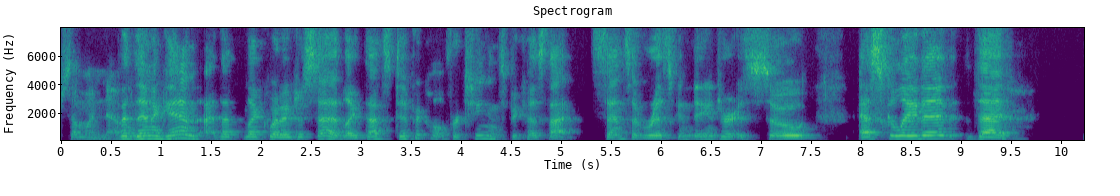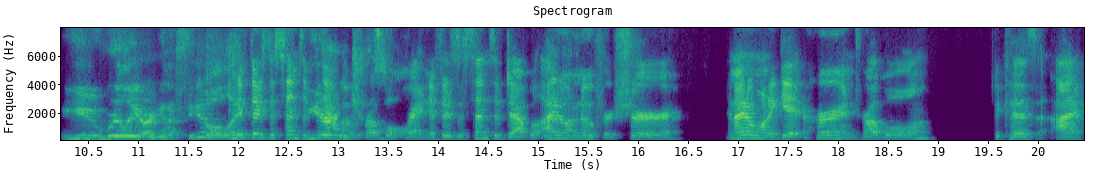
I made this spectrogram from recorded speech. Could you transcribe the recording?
someone know. but then again that like what i just said like that's difficult for teens because that sense of risk and danger is so escalated that you really are going to feel like and if there's a sense of you're in trouble. right? And if there's a sense of doubt, well, I don't know for sure, and I don't want to get her in trouble because I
